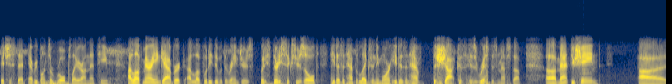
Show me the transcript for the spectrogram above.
It's just that everyone's a role player on that team. I love Marian Gaborik. I love what he did with the Rangers, but he's 36 years old. He doesn't have the legs anymore. He doesn't have the shot because his wrist is messed up. Uh, Matt Duchene. Uh,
